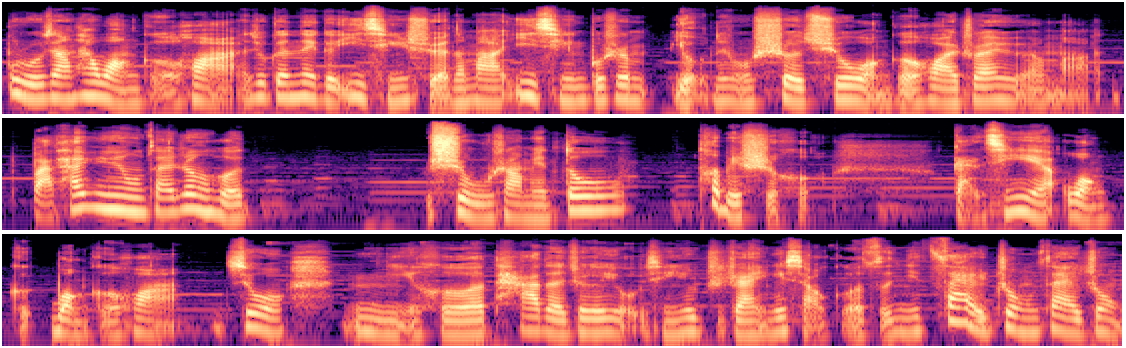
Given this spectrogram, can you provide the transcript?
不如将它网格化，就跟那个疫情学的嘛。疫情不是有那种社区网格化专员嘛，把它运用在任何事物上面都特别适合。感情也网格网格化，就你和他的这个友情就只占一个小格子，你再重再重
